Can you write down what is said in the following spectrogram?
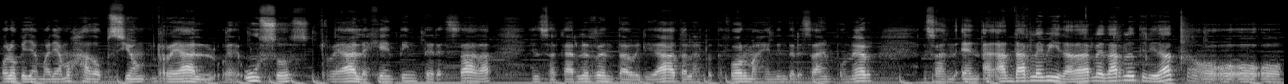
o lo que llamaríamos adopción real, eh, usos reales, gente interesada en sacarle rentabilidad a las plataformas, gente interesada en poner, o sea, en, darle vida, darle, darle utilidad o,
